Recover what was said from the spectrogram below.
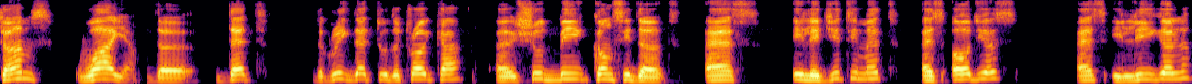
terms why the debt, the Greek debt to the Troika, uh, should be considered as illegitimate, as odious, as illegal,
